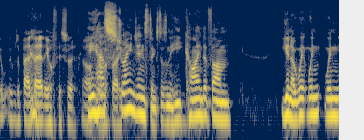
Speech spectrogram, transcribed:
it, it was a bad day at the office. For Arthur, he I'm has afraid. strange instincts, doesn't he? He kind of, um, you know, when when when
